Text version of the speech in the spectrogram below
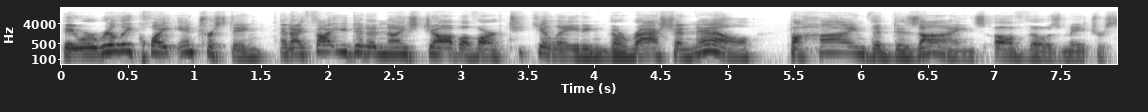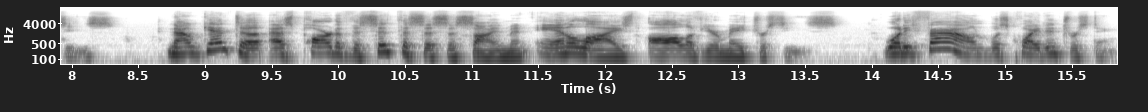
They were really quite interesting, and I thought you did a nice job of articulating the rationale behind the designs of those matrices. Now, Genta, as part of the synthesis assignment, analyzed all of your matrices. What he found was quite interesting.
